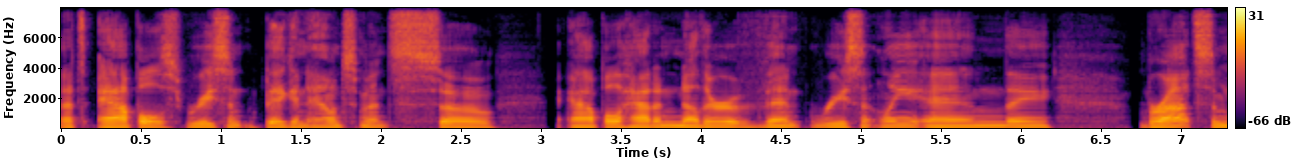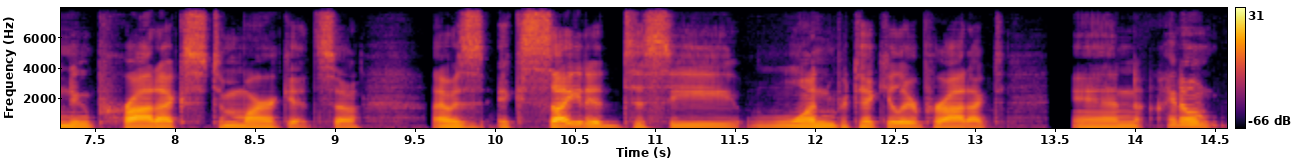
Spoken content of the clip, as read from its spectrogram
that's Apple's recent big announcements. So, Apple had another event recently and they brought some new products to market. So I was excited to see one particular product, and I don't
